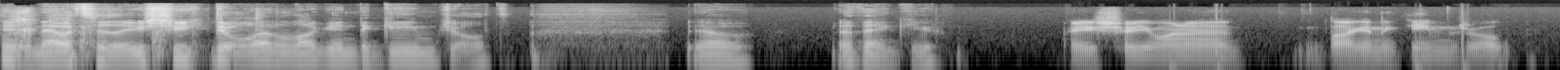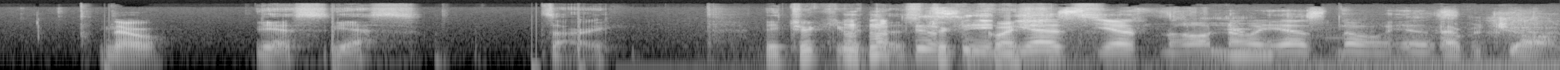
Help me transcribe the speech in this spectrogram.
now it says, "Are you sure you don't want to log into Game Jolt?" No, no, thank you. Are you sure you want to log into Game Jolt? No. Yes, yes. Sorry, they trick you with those tricky saying questions. yes, yes, no, no, yes, no, yes. have a job.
